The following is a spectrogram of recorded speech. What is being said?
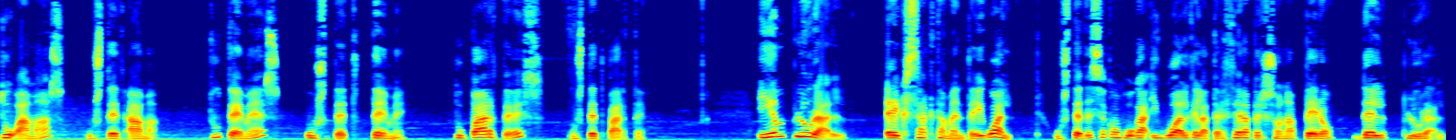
Tú amas, usted ama. Tú temes, usted teme. Tú partes, usted parte. Y en plural, exactamente igual. Ustedes se conjuga igual que la tercera persona, pero del plural.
